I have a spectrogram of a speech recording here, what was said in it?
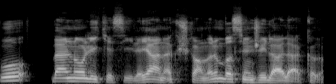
Bu Bernoulli ilkesiyle yani akışkanların basıncıyla alakalı.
